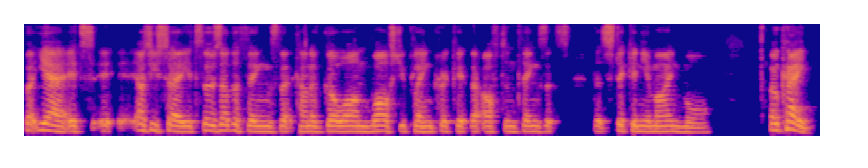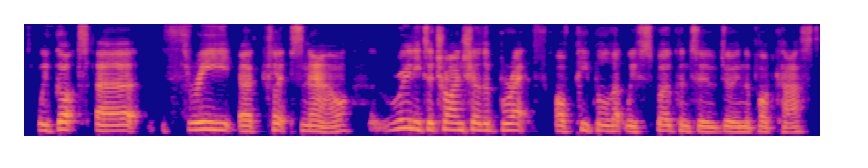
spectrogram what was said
But yeah, it's it, as you say, it's those other things that kind of go on whilst you're playing cricket that often things that's that stick in your mind more. Okay, we've got uh, three uh, clips now, really to try and show the breadth of people that we've spoken to doing the podcast,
